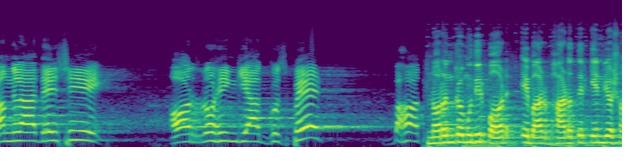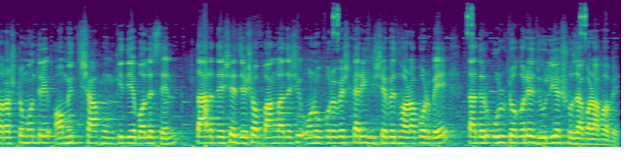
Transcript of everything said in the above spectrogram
বাংলাদেশী আর রোহিঙ্গিয়া ঘুসপেট নরেন্দ্র মোদীর পর এবার ভারতের কেন্দ্রীয় স্বরাষ্ট্রমন্ত্রী অমিত শাহ হুমকি দিয়ে বলেছেন তার দেশে যেসব বাংলাদেশি অনুপ্রবেশকারী হিসেবে ধরা পড়বে তাদের উল্টো করে ঝুলিয়ে সোজা করা হবে।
